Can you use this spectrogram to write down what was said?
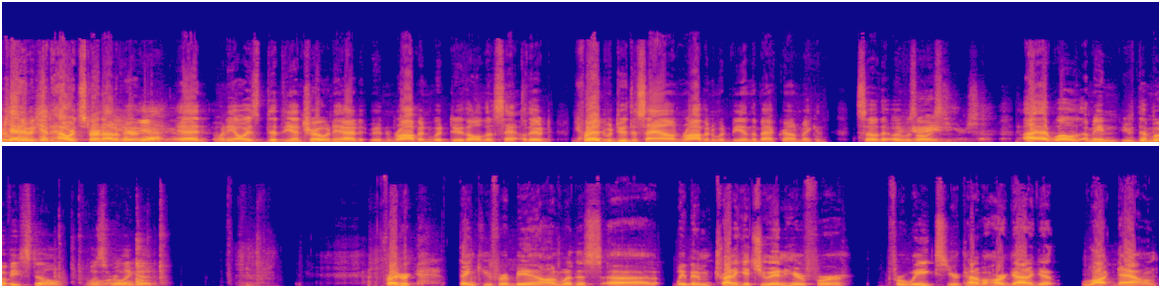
we can't even get Howard Stern out of here. Yeah. And when he always did the intro, and he had and Robin would do all the sound. They would, Yeah. Fred would do the sound. Robin would be in the background making. So that it was You're always. I, I- well, I mean, you, the movie still was really good. Frederick, thank you for being on with us. Uh, we've been trying to get you in here for for weeks. You're kind of a hard guy to get locked down.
